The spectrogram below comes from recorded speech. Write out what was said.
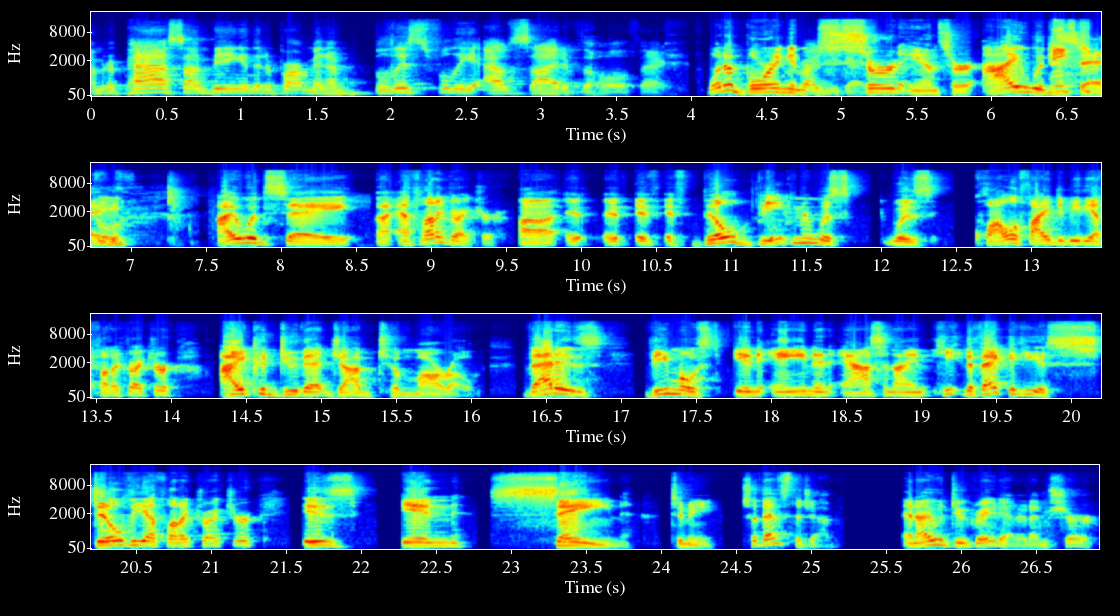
I'm gonna pass on being in the department. I'm blissfully outside of the whole thing. What a boring What and about you guys? absurd answer. I would Thank say. you. I would say uh, athletic director. Uh, if, if if Bill Beekman was was qualified to be the athletic director, I could do that job tomorrow. That is the most inane and asinine. He, the fact that he is still the athletic director is insane to me. So that's the job, and I would do great at it. I'm sure.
